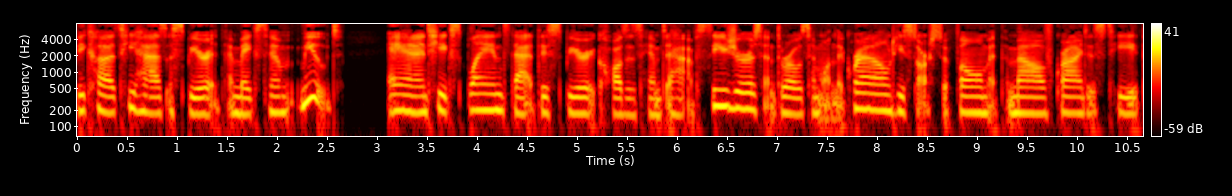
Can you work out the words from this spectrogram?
because he has a spirit that makes him mute. And he explains that this spirit causes him to have seizures and throws him on the ground. He starts to foam at the mouth, grind his teeth.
